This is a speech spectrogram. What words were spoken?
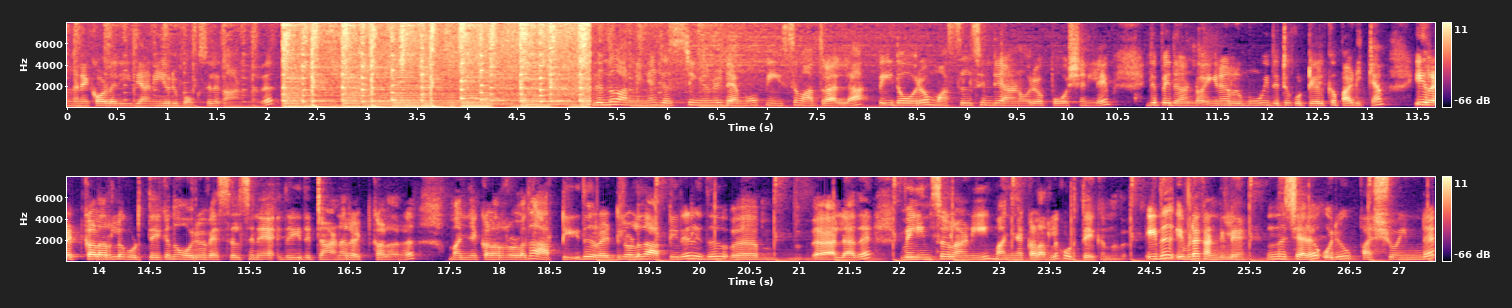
അങ്ങനെയൊക്കെ ഉള്ള രീതിയാണ് ഈ ഒരു ബോക്സിൽ കാണുന്നത്. ഇതെന്ന് പറഞ്ഞു കഴിഞ്ഞാൽ ജസ്റ്റ് ഇങ്ങനെ ഒരു ഡെമോ പീസ് മാത്രമല്ല. ഇപ്പം ഇത് ഓരോ മസിൽസിന്റെയാണ് ഓരോ പോർഷനിലെയും ഇതിപ്പോൾ ഇത് കണ്ടോ? ഇങ്ങനെ റിമൂവ് ചെയ്തിട്ട് കുട്ടികൾക്ക് പഠിക്കാം. ഈ റെഡ് കളറിൽ കൊടുത്തേക്കുന്ന ഓരോ വെസൽസിനെ ഇത് ചെയ്തിട്ടാണ് റെഡ് കളറ് മഞ്ഞ കളറിലുള്ളത് ആർട്ടി ഇത് റെഡിലുള്ളത് ആർട്ടീരിയൽ ഇത് അല്ലാതെ വെയിൻസുകളാണ് ഈ മഞ്ഞ കളറിൽ കൊടുത്തേക്കുന്നത്. ഇത് ഇവിടെ കണ്ടില്ലേ? എന്ന് വെച്ചാൽ ഒരു പശുവിന്റെ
